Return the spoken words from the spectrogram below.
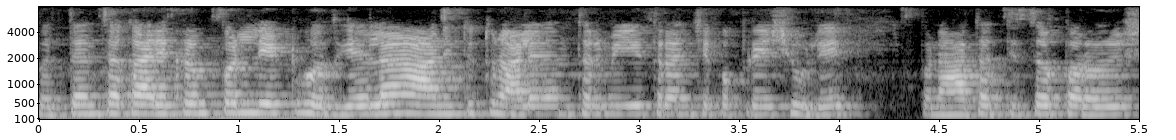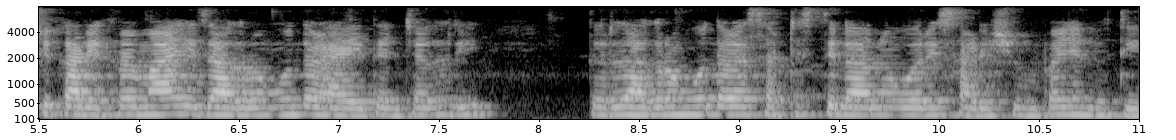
पण त्यांचा कार्यक्रम पण लेट होत गेला आणि तिथून आल्यानंतर मी इतरांचे कपडे शिवले. पण आता तिचा परवा कार्यक्रम आहे जागरण गोंधळ आहे त्यांच्या घरी. तर जागरण गोंधळासाठीच तिला नऊवारी साडी शिवून पाहिजे होती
